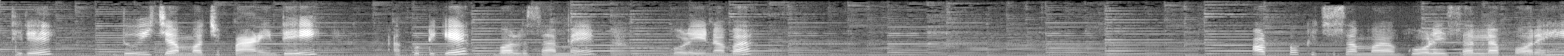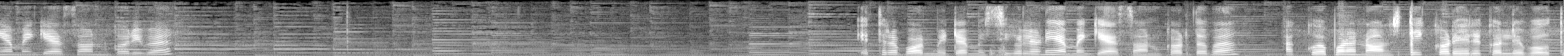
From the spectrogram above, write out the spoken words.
ଏଥିରେ ଦୁଇ ଚାମଚ ପାଣି ଦେଇ ଆକୁ ଟିକେ ଭଲସେ ଆମେ ଗୋଳେଇ ନେବା अल्प किसी समय गोल सारापर ही आम गैस अन् करवा एथर बर्मीटा मिसीगला आम गैस अन् करदे आपको आप नॉनस्टिक कढ़ाई कले बहुत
